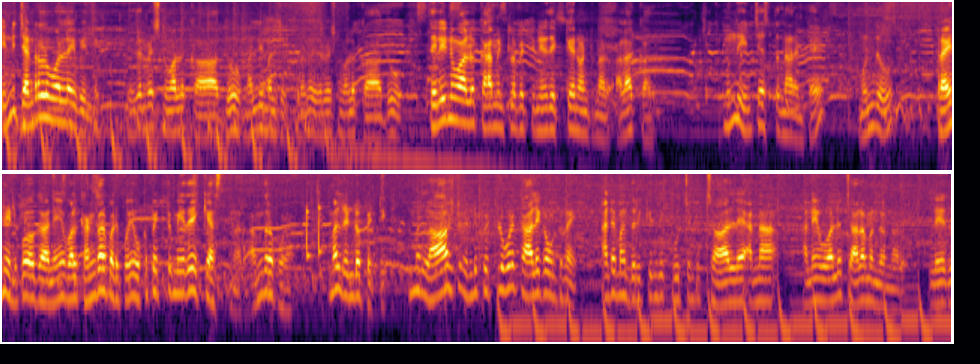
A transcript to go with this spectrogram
ఎన్ని జనరల్ వాళ్ళే వీళ్ళు. రిజర్వేషన్ వాళ్ళు కాదు. మళ్ళీ మళ్ళీ చెప్తున్నాను రిజర్వేషన్ వాళ్ళు కాదు. తెలియని వాళ్ళు కామెంట్లో పెట్టి నేను ఎక్కాను అంటున్నారు. అలా కాదు. ముందు ఏం చేస్తున్నారంటే ముందు ట్రైన్ వెళ్ళిపోగానే వాళ్ళు కంగారు పడిపోయి ఒక పెట్టు మీదే ఎక్కేస్తున్నారు. అందరూ కూడా. మళ్ళీ రెండో పెట్టి. మరి లాస్ట్ రెండు పెట్లు కూడా ఖాళీగా ఉంటున్నాయి. అంటే మనకు దొరికింది కూర్చుంటే చాలే అన్న అనేవాళ్ళు చాలామంది ఉన్నారు. లేదు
